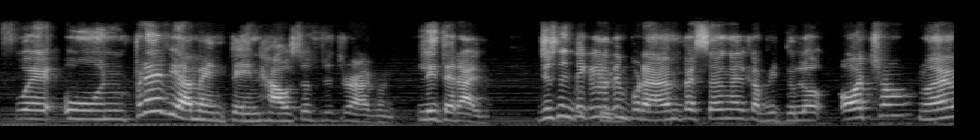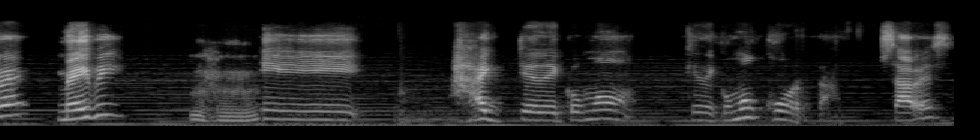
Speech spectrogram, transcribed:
fue un previamente en House of the Dragon, literal. Yo sentí que la temporada empezó en el capítulo 8, 9, maybe. Y ay, quedé como, quedé como corta, ¿sabes?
